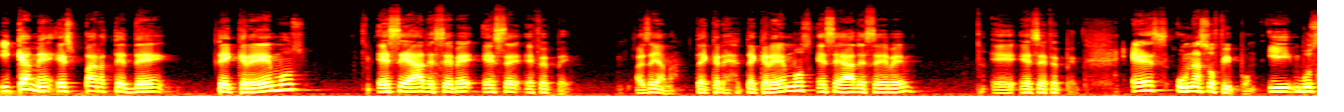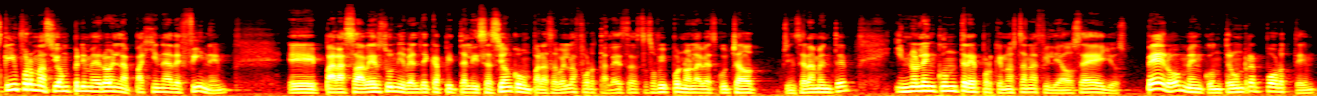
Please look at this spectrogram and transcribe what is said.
Y Kame es parte de Te Creemos SADCB SFP. Ahí se llama. Te, Creemos SADCB eh, SFP. Es una SOFIPO y busqué información primero en la página de FINE eh, para saber su nivel de capitalización, como para saber la fortaleza de esta SOFIPO. No la había escuchado sinceramente y no la encontré porque no están afiliados a ellos. Pero me encontré un reporte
